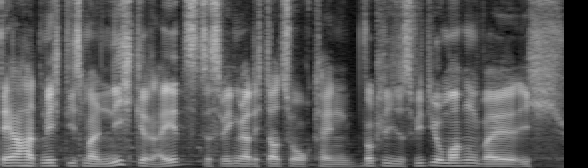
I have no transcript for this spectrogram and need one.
der hat mich diesmal nicht gereizt, deswegen werde ich dazu auch kein wirkliches Video machen, weil ich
